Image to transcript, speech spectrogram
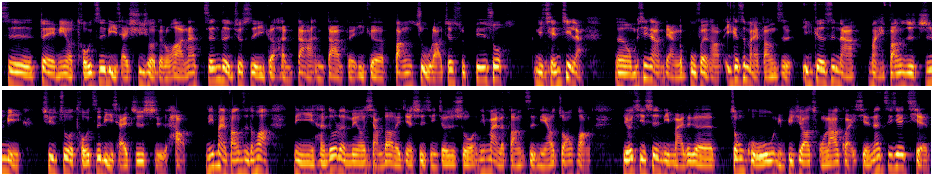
是对你有投资理财需求的话，那真的就是一个很大很大的一个帮助啦，就是比如说你钱进来。呃，我们先讲两个部分哈，一个是买房子，一个是拿买房子之名去做投资理财知识。好，你买房子的话，你很多人没有想到的一件事情就是说，你买了房子，你要装潢，尤其是你买这个中古屋，你必须要重拉管线，那这些钱。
